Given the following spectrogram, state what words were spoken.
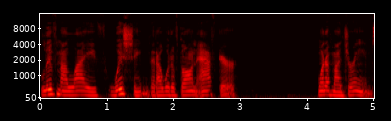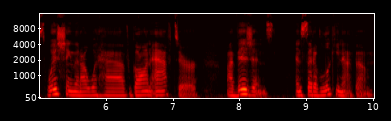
live my life wishing that I would have gone after one of my dreams, wishing that I would have gone after my visions instead of looking at them.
